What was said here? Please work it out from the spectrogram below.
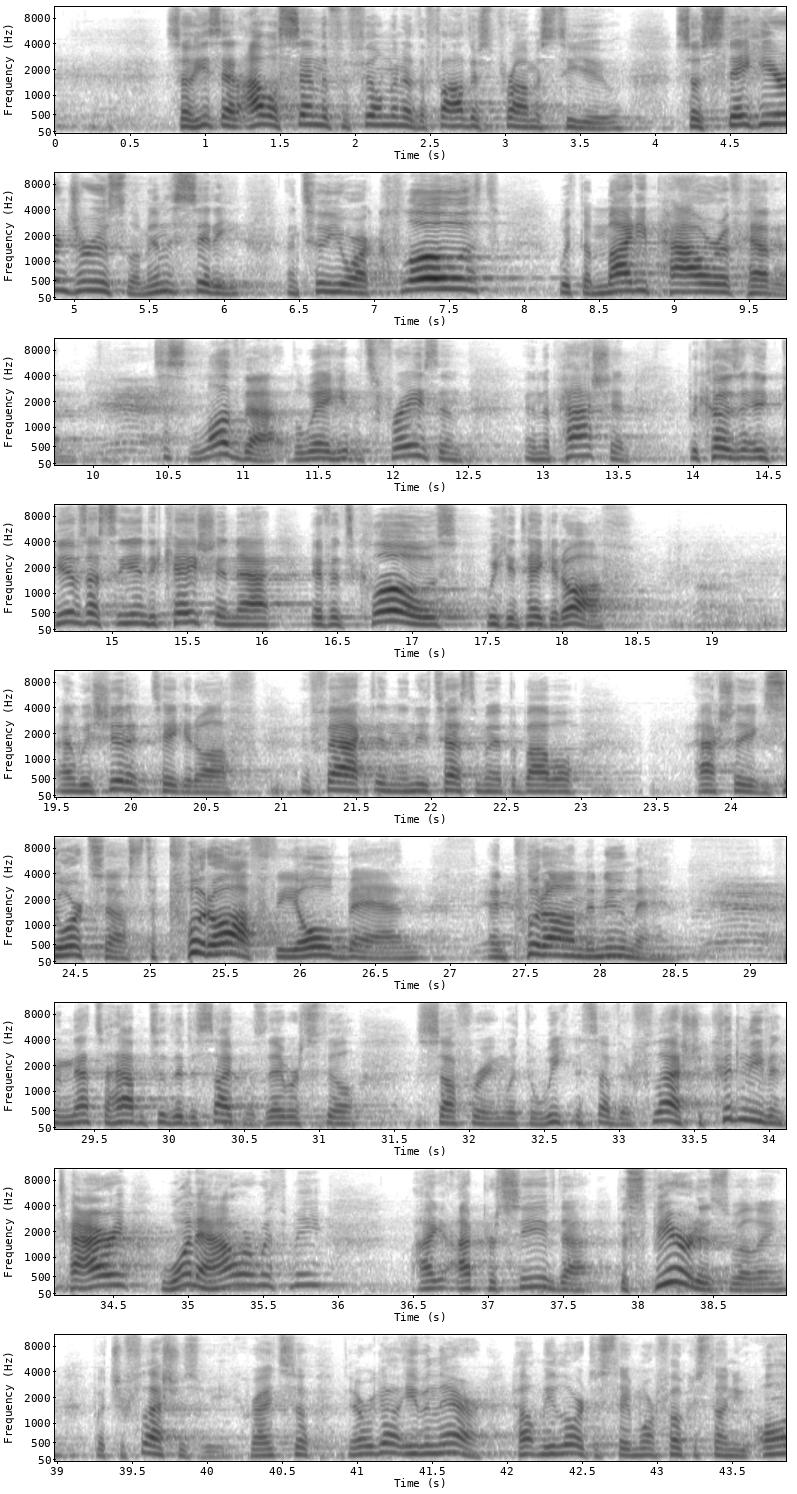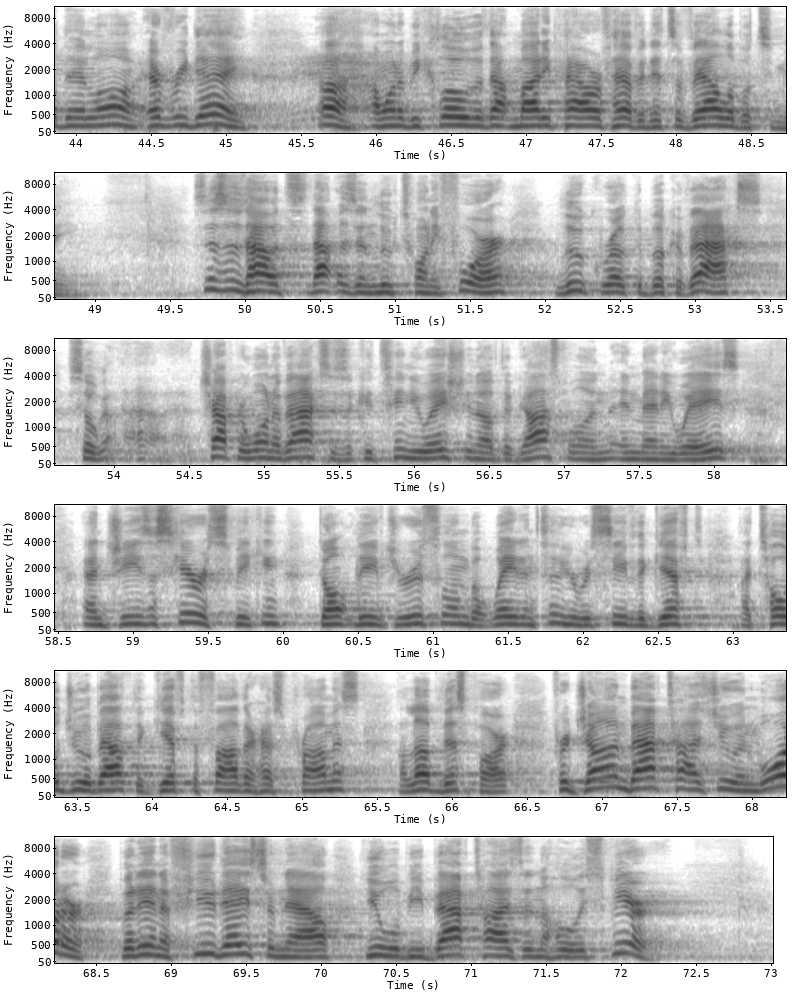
So he said, I will send the fulfillment of the Father's promise to you. So stay here in Jerusalem, in the city, until you are clothed with the mighty power of heaven. Just love that, the way he, it's phrased in, in the Passion, because it gives us the indication that if it's clothes, we can take it off. And we shouldn't take it off. In fact, in the New Testament, the Bible actually exhorts us to put off the old man and put on the new man. And that's what happened to the disciples. They were still suffering with the weakness of their flesh. You couldn't even tarry one hour with me. I, I perceive that the spirit is willing, but your flesh is weak, right? So there we go. Even there, help me, Lord, to stay more focused on you all day long, every day. Ah, I want to be clothed with that mighty power of heaven. It's available to me. So this is how it's, that was in Luke 24. Luke wrote the book of Acts. So uh, chapter 1 of Acts is a continuation of the gospel in, in many ways. And Jesus here is speaking, don't leave Jerusalem, but wait until you receive the gift I told you about, the gift the Father has promised. I love this part. For John baptized you in water, but in a few days from now, you will be baptized in the Holy Spirit.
